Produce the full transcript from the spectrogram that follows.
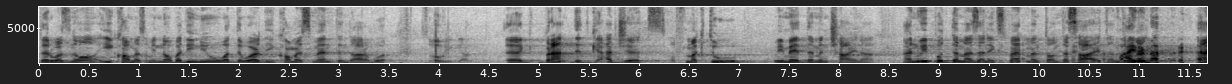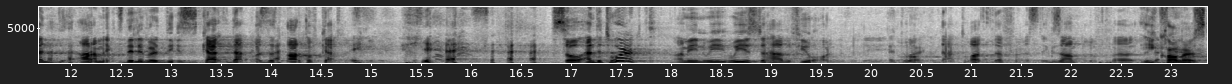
there was no e-commerce. I mean, nobody knew what the word e-commerce meant in the Arab world. So we got uh, branded gadgets of Maktoob. We made them in China, and we put them as an experiment on the site. And I remember. and Aramex delivered these. Ca- that was the start of cash. yes, So, and it worked. I mean, we, we used to have a few orders a day. It So worked. That was the first example of uh, e-commerce.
